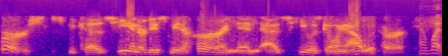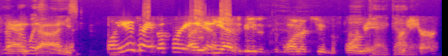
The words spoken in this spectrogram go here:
first because he introduced me to her, and, and as he was going out with her. And what number And, was uh, he? Well, he was right before you. Uh, he had to be one or two before Okay, me got for it. sure. Okay,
